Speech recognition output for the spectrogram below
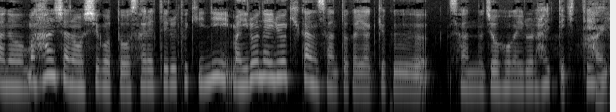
あの、まあ、反社のお仕事をされているときに、まあ、いろんな医療機関さんとか薬局さんの情報がいろいろ入ってきて、はい、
